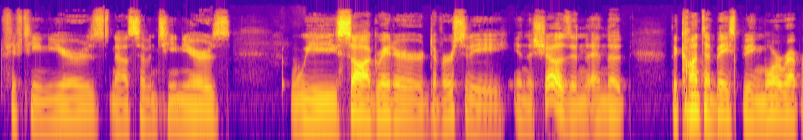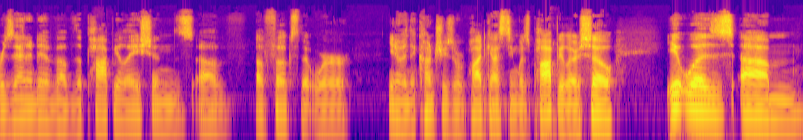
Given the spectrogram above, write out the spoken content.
15 years, now 17 years, we saw greater diversity in the shows and, and the, the content base being more representative of the populations of, of folks that were, you know, in the countries where podcasting was popular. So it was um,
